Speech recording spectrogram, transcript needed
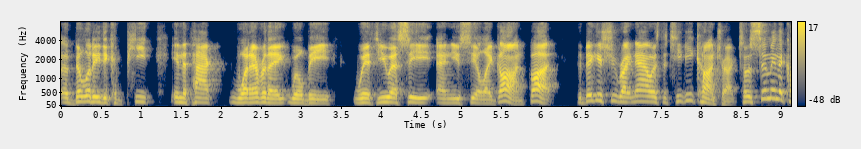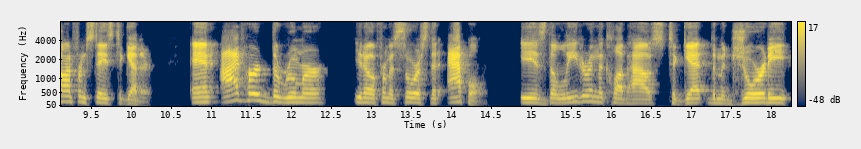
ability to compete in the Pac, whatever they will be, with USC and UCLA gone. But the big issue right now is the TV contract. So assuming the conference stays together, and I've heard the rumor, you know, from a source that Apple is the leader in the clubhouse to get the majority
